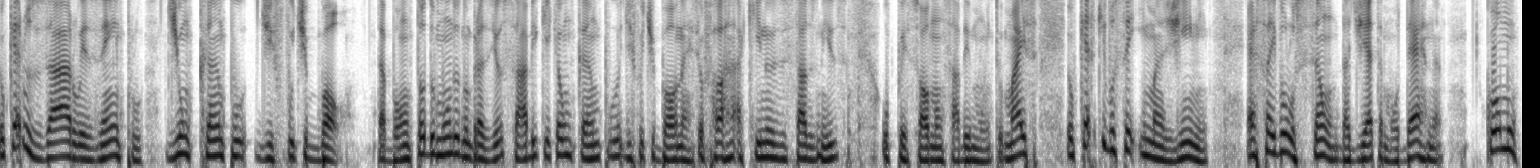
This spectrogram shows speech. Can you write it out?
eu quero usar o exemplo de um campo de futebol tá bom? Todo mundo no Brasil sabe o que é um campo de futebol, né? Se eu falar aqui nos Estados Unidos, o pessoal não sabe muito. Mas eu quero que você imagine essa evolução da dieta moderna como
